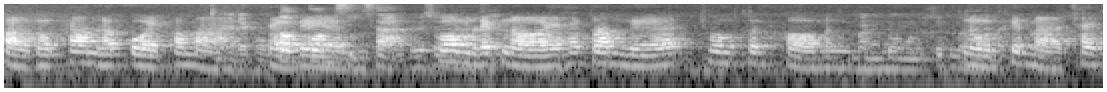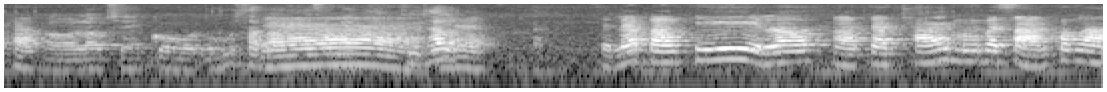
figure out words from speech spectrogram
ฝั่งตรงข้ามแล้วโกยเข้ามาอ่าเดี๋ยวผมแต่ต้องเดิก้มมศีรษะด้วยใช่ไหมก้มเล็กน้อยให้กล้ามเนื้อช่วงต้นคอมันมันนูนขึ้นมานูนขึ้นมาใช่ครับอ๋อเราใช้โกยโอ้โหสบายสบายคือถ้าเราเนี่ยเสร็จแล้วบางทีเราอาจจะใช้มือประสานของเรา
